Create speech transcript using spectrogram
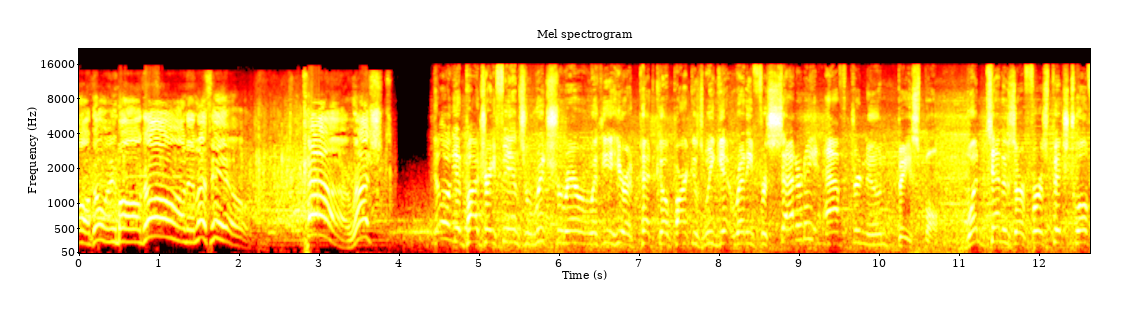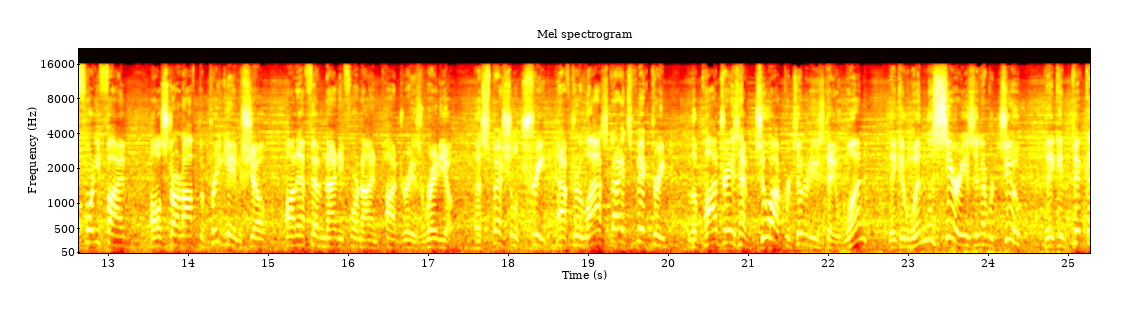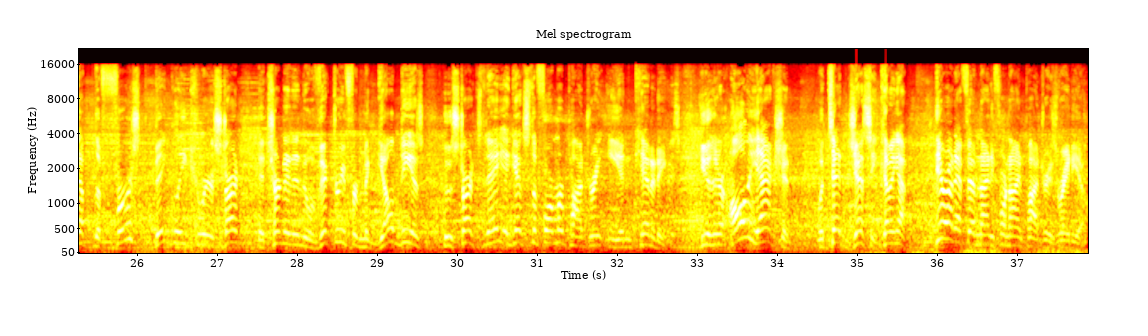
Ball going, ball gone in left field. Car rushed. Hello again, Padre fans. Rich Herrera with you here at Petco Park as we get ready for Saturday afternoon baseball. 110 is our first pitch, 1245. I'll start off the pregame show on FM 94.9 Padres Radio. A special treat. After last night's victory, the Padres have two opportunities today. One, they can win the series, and number two, they can pick up the first big league career start and turn it into a victory for Miguel Diaz, who starts today against the former Padre Ian Kennedy. You hear all the action with Ted Jesse coming up here on FM 94.9 Padres Radio.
